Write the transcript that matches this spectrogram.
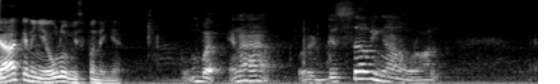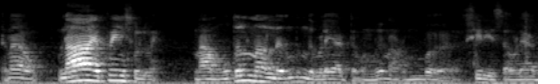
ஜாக்கை நீங்கள் எவ்வளோ மிஸ் பண்ணீங்க? ரொம்ப. ஏன்னா ஒரு டிசர்விங்கான ஒரு ஆள். ஏன்னா நான் எப்பயும் சொல்லுவேன் நான் முதல் நாள்லேருந்து இந்த விளையாட்டை வந்து நான் ரொம்ப சீரியஸாக விளையாட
